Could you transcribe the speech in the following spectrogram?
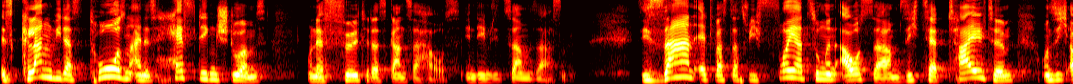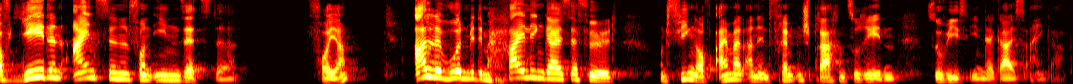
Es klang wie das Tosen eines heftigen Sturms und erfüllte das ganze Haus, in dem sie zusammensaßen. Sie sahen etwas, das wie Feuerzungen aussah, sich zerteilte und sich auf jeden einzelnen von ihnen setzte. Feuer. Alle wurden mit dem Heiligen Geist erfüllt und fingen auf einmal an, in fremden Sprachen zu reden, so wie es ihnen der Geist eingab.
